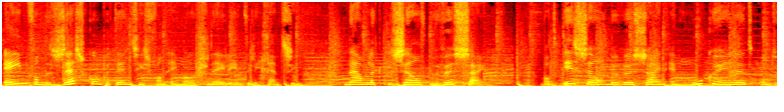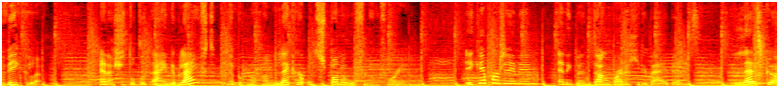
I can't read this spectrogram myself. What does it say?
één van de zes competenties van emotionele intelligentie, namelijk zelfbewustzijn. Wat is zelfbewustzijn en hoe kun je het ontwikkelen? En als je tot het einde blijft, heb ik nog een lekker ontspannen oefening voor je. Ik heb er zin in en ik ben dankbaar dat je erbij bent. Let's go!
